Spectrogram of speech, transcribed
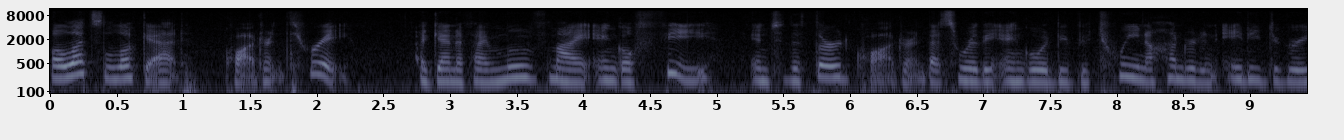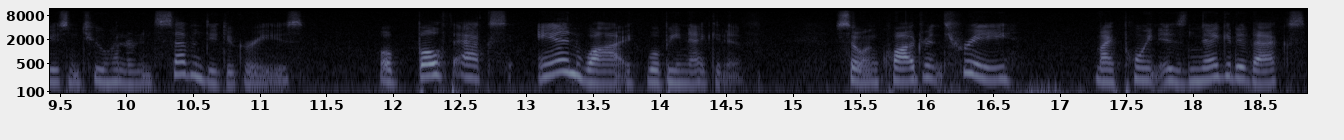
Well, let's look at quadrant 3. Again, if I move my angle phi into the third quadrant, that's where the angle would be between 180 degrees and 270 degrees, well, both x and y will be negative. So in quadrant 3, my point is negative x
